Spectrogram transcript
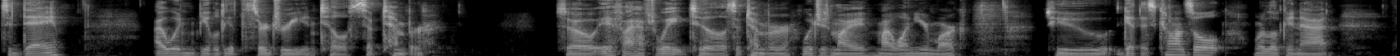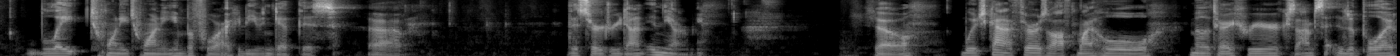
today, I wouldn't be able to get the surgery until September. So if I have to wait till September, which is my my one year mark, to get this consult, we're looking at late 2020 before I could even get this uh, this surgery done in the army. So, which kind of throws off my whole military career because I'm set to deploy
